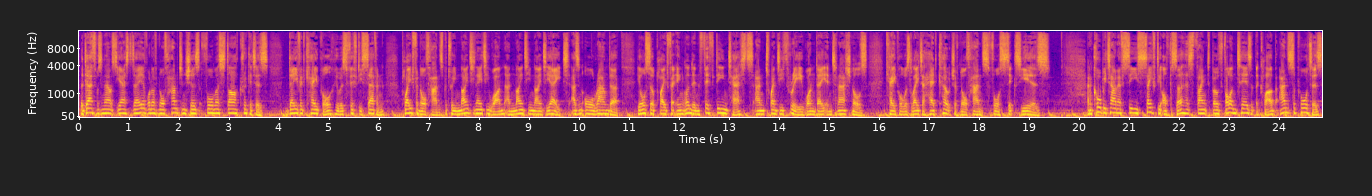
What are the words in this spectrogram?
The death was announced yesterday of one of Northamptonshire's former star cricketers. David Capel, who was 57, played for Northants between 1981 and 1998 as an all-rounder. He also played for England in 15 tests and 23 one-day internationals. Capel was later head coach of Northants for six years. And Corby Town FC's safety officer has thanked both volunteers at the club and supporters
